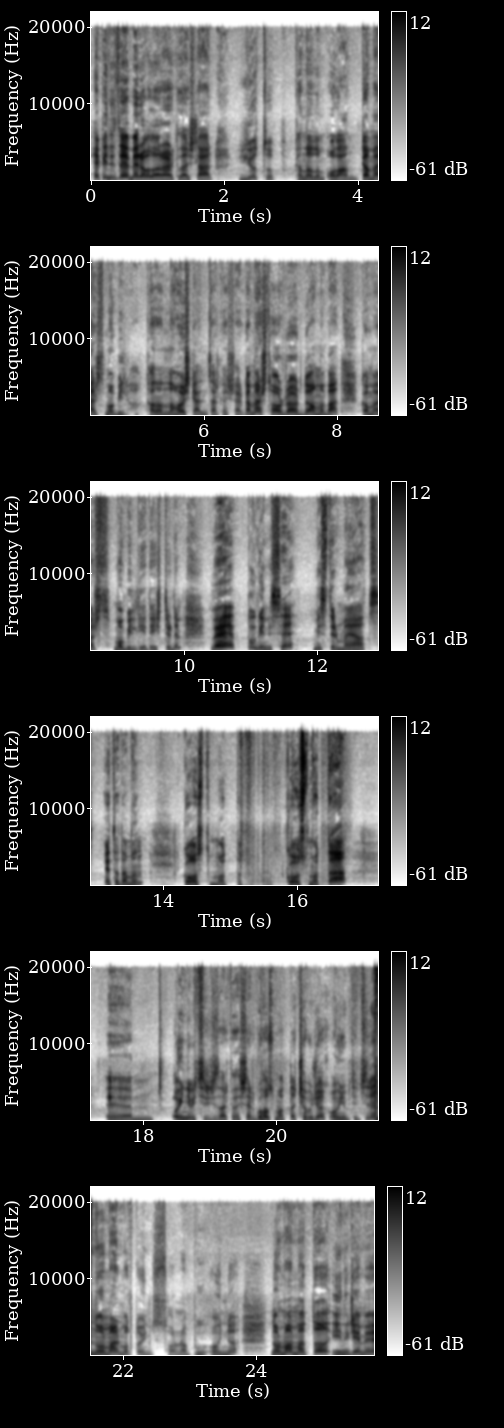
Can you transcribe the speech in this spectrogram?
Hepinize merhabalar arkadaşlar. YouTube kanalım olan Gamers Mobil kanalına hoş geldiniz arkadaşlar. Gamers Horror'du ama ben Gamers Mobil diye değiştirdim. Ve bugün ise Mr. Mayat Et Adam'ın Ghost mod Ghost modda e, oyunu bitireceğiz arkadaşlar. Ghost modda çabucak oyunu bitireceğiz ve normal modda oynayacağız sonra bu oyunu. Normal modda yeneceğimi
